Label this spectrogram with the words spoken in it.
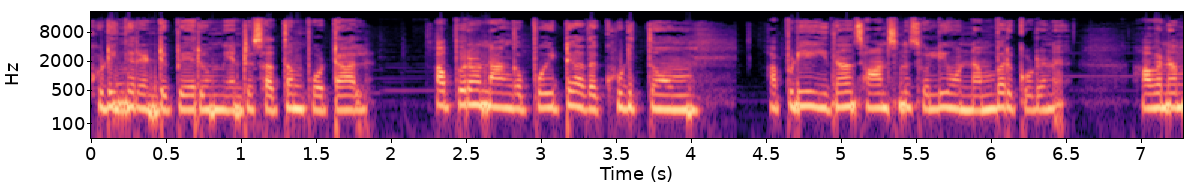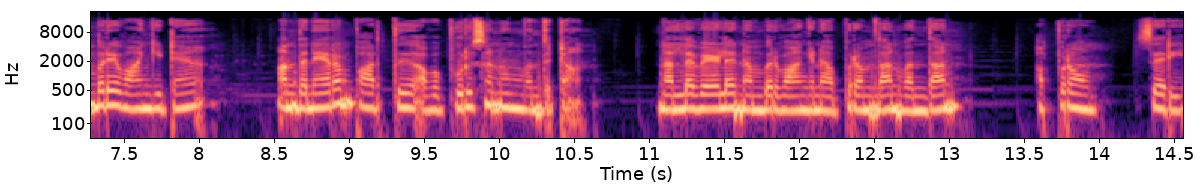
குடிங்க ரெண்டு பேரும் என்று சத்தம் போட்டாள். அப்புறம் நாங்கள் போயிட்டு அதை கொடுத்தோம். அப்படியே இதான் சான்ஸ்னு சொல்லி உன் நம்பர் கொடுன்னு. அவன் நம்பரே வாங்கிட்டேன். அந்த நேரம் பார்த்து அவ புருஷனும் வந்துட்டான். நல்ல வேளை நம்பர் வாங்கின அப்புறம் தான் வந்தான். அப்புறம் சரி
